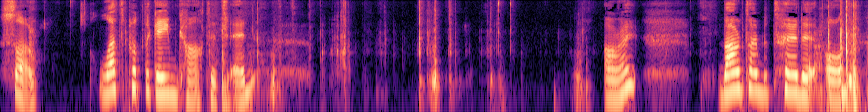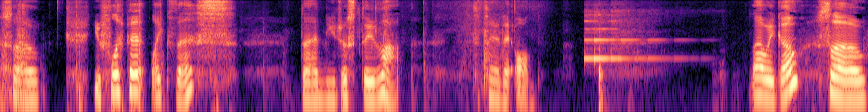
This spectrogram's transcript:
So, let's put the game cartridge in. Alright. Now time to turn it on. So, you flip it like this. Then you just do that turn it on. There we go. So,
